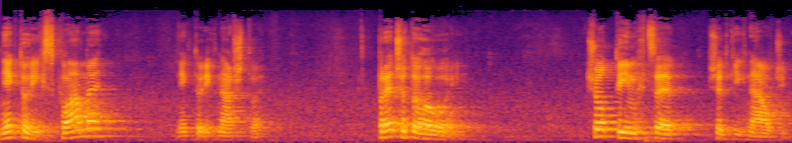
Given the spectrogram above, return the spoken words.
Niektorých sklame, niektorých naštve. Prečo to hovorí? Čo tým chce všetkých naučiť?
